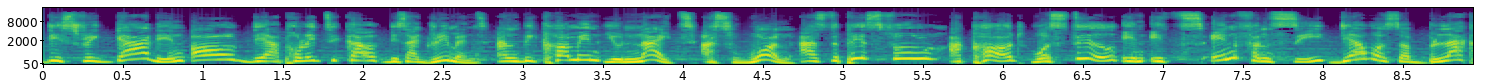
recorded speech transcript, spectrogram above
disregarding all their political disagreements and becoming unite as one. As the peaceful accord was still in its infancy, there was a black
